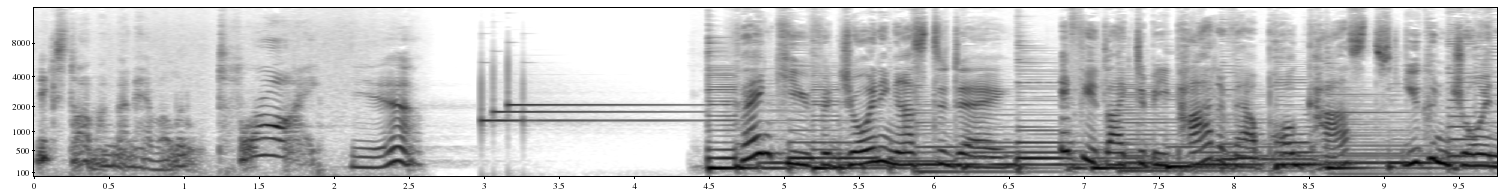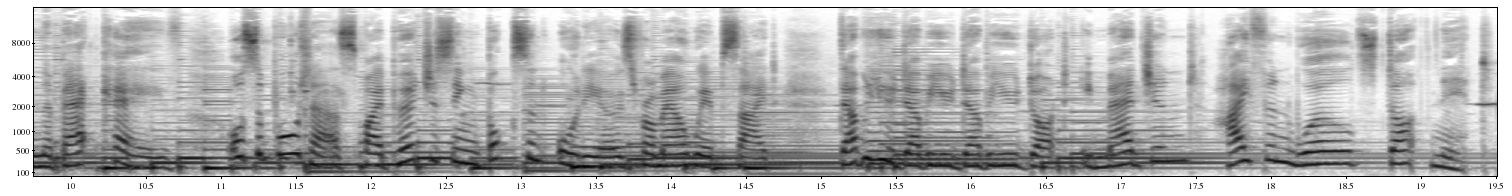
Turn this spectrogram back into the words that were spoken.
next time I'm going to have a little try. Yeah. Thank you for joining us today. If you'd like to be part of our podcasts, you can join the Batt Cave or support us by purchasing books and audios from our website www.imagined-worlds.net.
